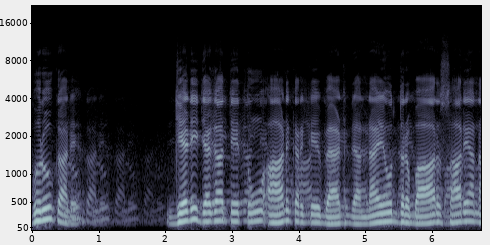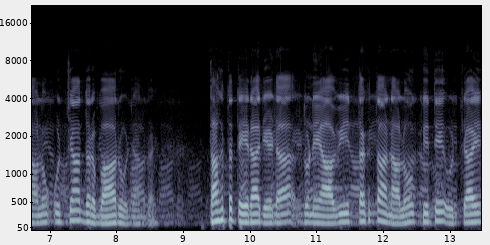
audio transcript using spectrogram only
ਗੁਰੂ ਘਰ ਆ। ਜਿਹੜੀ ਜਗ੍ਹਾ ਤੇ ਤੂੰ ਆਣ ਕਰਕੇ ਬੈਠ ਜਾਂਦਾ ਹੈ ਉਹ ਦਰਬਾਰ ਸਾਰਿਆਂ ਨਾਲੋਂ ਉੱਚਾ ਦਰਬਾਰ ਹੋ ਜਾਂਦਾ ਹੈ ਤਖਤ ਤੇਰਾ ਜਿਹੜਾ ਦੁਨਿਆਵੀ ਤਖਤਾਂ ਨਾਲੋਂ ਕਿਤੇ ਉੱਚਾ ਹੈ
